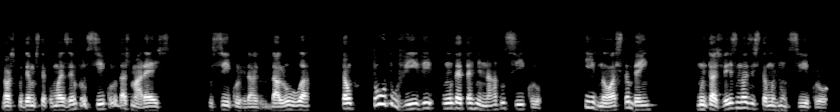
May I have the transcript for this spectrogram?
Nós podemos ter como exemplo o ciclo das marés, os ciclos da, da Lua. Então, tudo vive um determinado ciclo. E nós também. Muitas vezes nós estamos num ciclo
